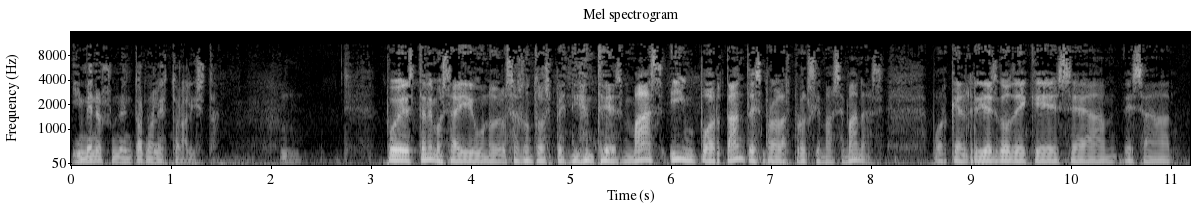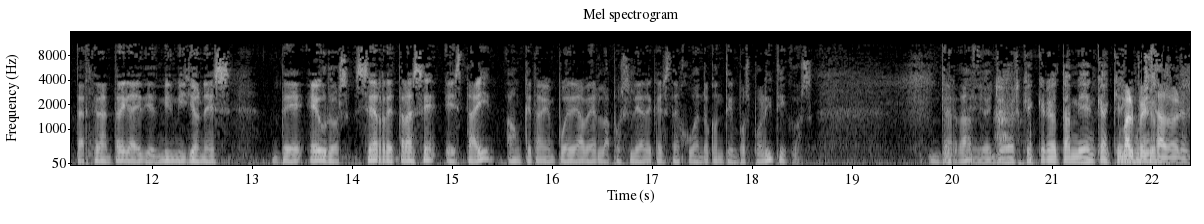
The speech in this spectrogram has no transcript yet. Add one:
y menos un entorno electoralista. Pues tenemos ahí uno de los asuntos pendientes más importantes para las próximas semanas, porque el riesgo de que esa, esa tercera entrega de 10.000 millones de euros se retrase está ahí, aunque también puede haber la posibilidad de que estén jugando con tiempos políticos. ¿Verdad? Yo, es que creo también que aquí hay Mal mucho... pensadores,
